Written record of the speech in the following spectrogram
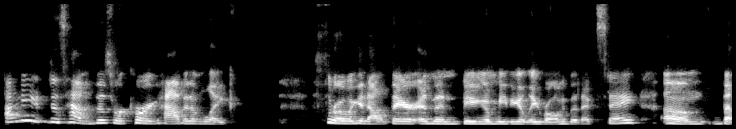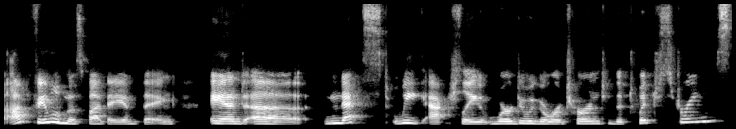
I just have this recurring habit of like throwing it out there and then being immediately wrong the next day. Um, but I'm feeling this 5 a.m. thing. And uh, next week, actually, we're doing a return to the Twitch streams.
